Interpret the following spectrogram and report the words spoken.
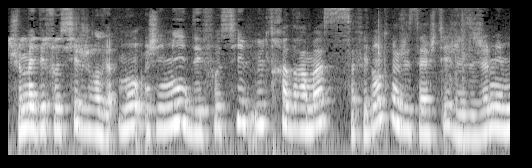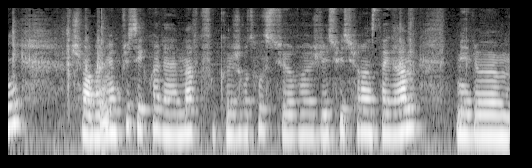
Je vais mettre des fossiles, je reviens. Bon, j'ai mis des fossiles ultra drama, ça fait longtemps que je les ai achetés, je les ai jamais mis. Je me rappelle même plus c'est quoi la marque, faut que je retrouve sur, euh, je les suis sur Instagram. Mais le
